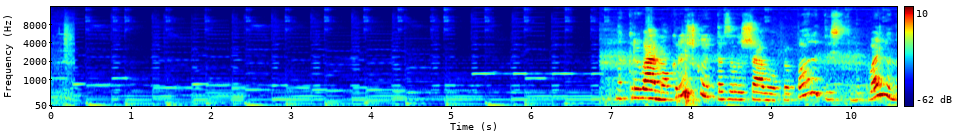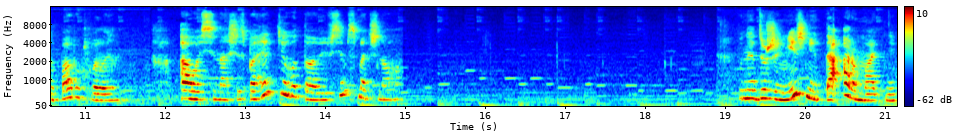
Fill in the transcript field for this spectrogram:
Накриваємо кришкою та залишаємо пропаритись буквально на пару хвилин. А ось і наші спагетті готові. Всім смачного! Вони дуже ніжні та ароматні.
